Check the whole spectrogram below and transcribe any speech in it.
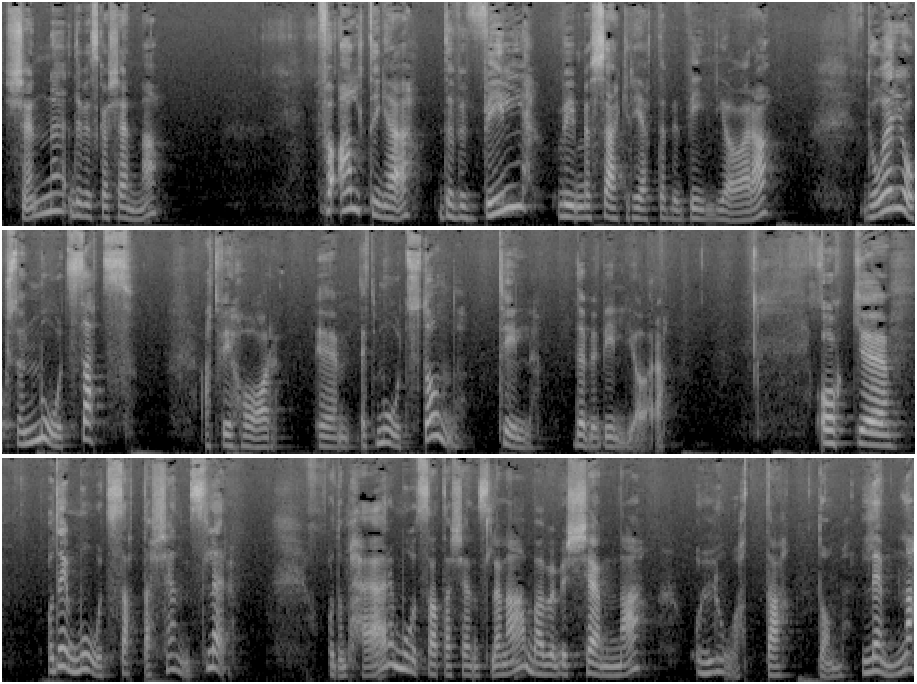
känner det vi ska känna. För allting är det vi vill, vi med säkerhet det vi vill göra. Då är det ju också en motsats att vi har eh, ett motstånd till det vi vill göra. Och, eh, och det är motsatta känslor. Och de här motsatta känslorna behöver vi känna och låta dem lämna.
